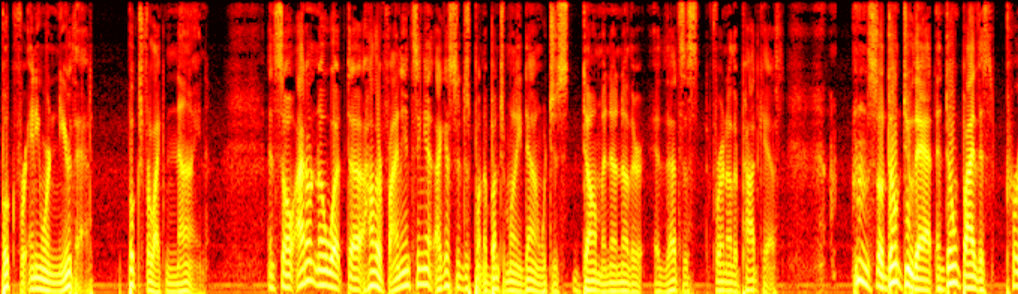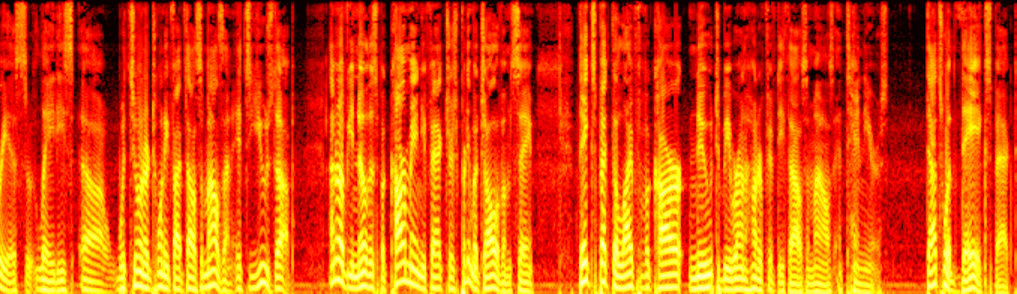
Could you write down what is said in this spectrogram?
book for anywhere near that. Books for like nine. And so I don't know what uh, how they're financing it. I guess they're just putting a bunch of money down, which is dumb and another that's a, for another podcast. so don't do that and don't buy this Prius, ladies, uh, with 225,000 miles on it. It's used up. I don't know if you know this, but car manufacturers, pretty much all of them, say they expect the life of a car new to be around 150,000 miles in 10 years. That's what they expect,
